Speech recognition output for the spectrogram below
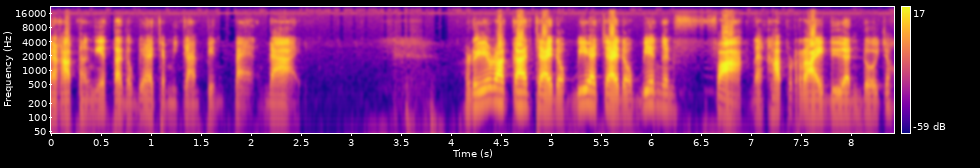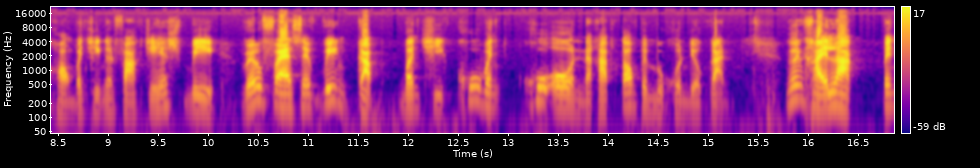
นะครับ ทั้งนี้อัตราดอกเบี้ยอาจจะมีการเปลี่ยนแปลงได้ระยะเวลาการจ่ายดอกเบี้ยจ่ายดอกเบี้ยเงินฝากนะครับรายเดือนโดยเจ้าของบัญชีเงินฝาก GHB Welfare Saving กับบัญชีคู่คู่โอนนะครับต้องเป็นบุคคลเดียวกัน เงื่อนไขหลักเป็น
